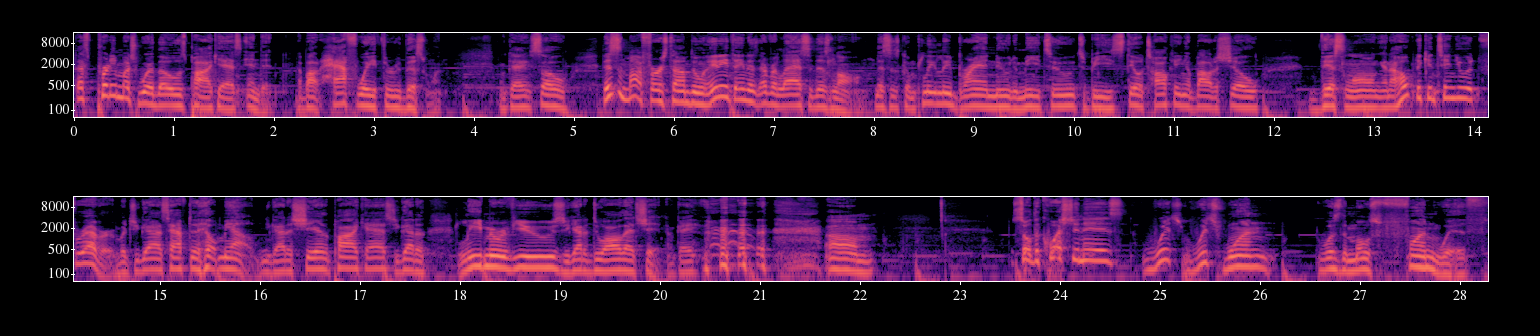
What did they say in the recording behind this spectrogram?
that's pretty much where those podcasts ended, about halfway through this one. Okay, so this is my first time doing anything that's ever lasted this long. This is completely brand new to me too, to be still talking about a show this long, and I hope to continue it forever. But you guys have to help me out. You got to share the podcast. You got to leave me reviews. You got to do all that shit. Okay. um. So the question is, which which one was the most fun with?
